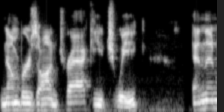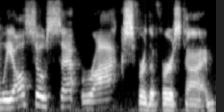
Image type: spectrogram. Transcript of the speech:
numbers on track each week. And then we also set rocks for the first time,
